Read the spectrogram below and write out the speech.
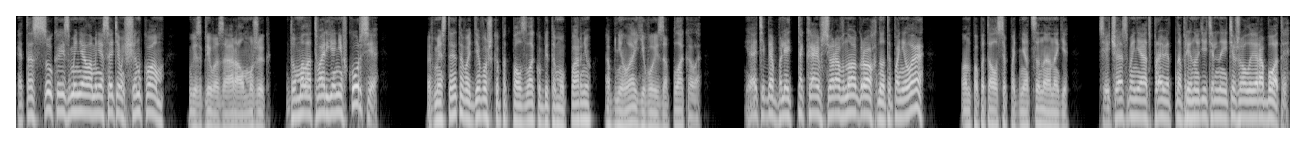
«Эта сука изменяла мне с этим щенком!» — визгливо заорал мужик. «Думала, тварь, я не в курсе?» Вместо этого девушка подползла к убитому парню, обняла его и заплакала. «Я тебя, блядь, такая все равно грохну, ты поняла?» Он попытался подняться на ноги. «Сейчас меня отправят на принудительные тяжелые работы,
